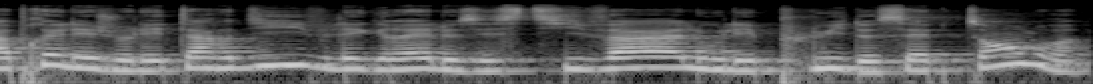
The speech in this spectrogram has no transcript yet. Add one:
après les gelées tardives, les grêles estivales ou les pluies de septembre,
